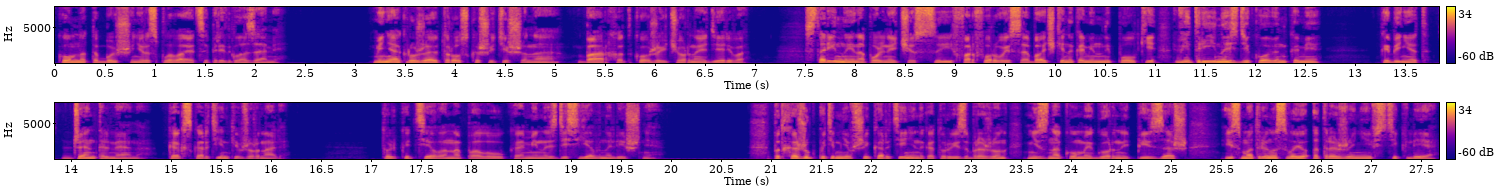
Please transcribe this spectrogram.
комната больше не расплывается перед глазами. Меня окружают роскошь и тишина, бархат, кожа и черное дерево. Старинные напольные часы, фарфоровые собачки на каминной полке, витрина с диковинками. Кабинет джентльмена, как с картинки в журнале. Только тело на полу у камина здесь явно лишнее. Подхожу к потемневшей картине, на которой изображен незнакомый горный пейзаж, и смотрю на свое отражение в стекле.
